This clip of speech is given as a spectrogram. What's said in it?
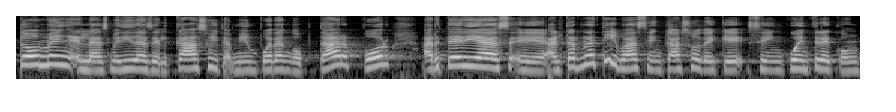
tomen las medidas del caso y también puedan optar por arterias eh, alternativas en caso de que se encuentre con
